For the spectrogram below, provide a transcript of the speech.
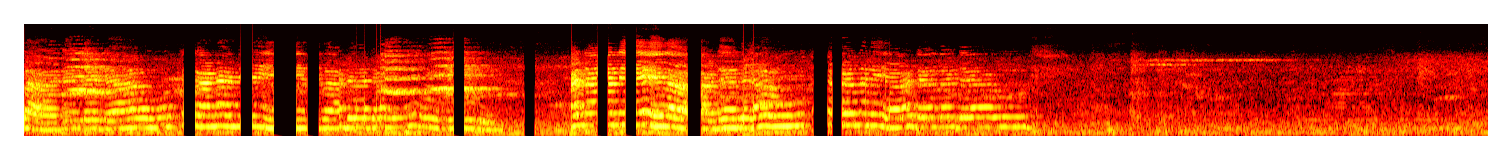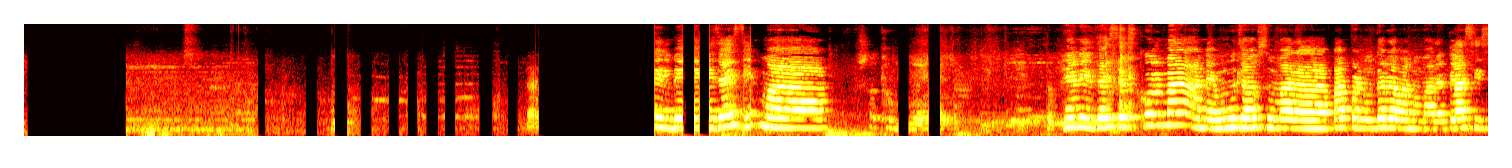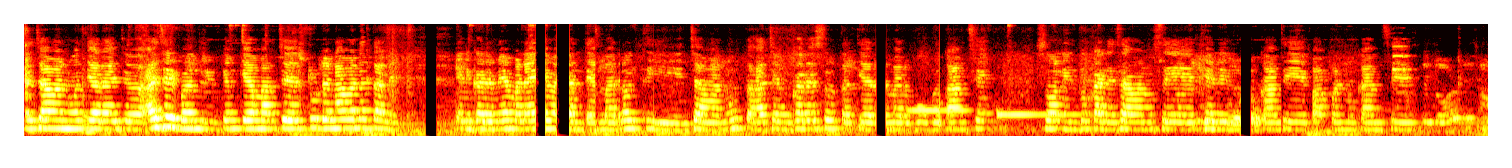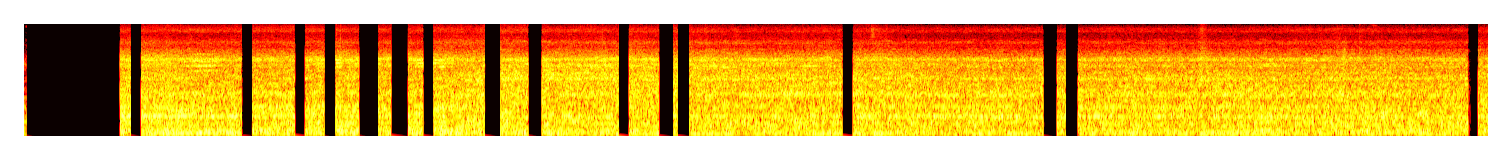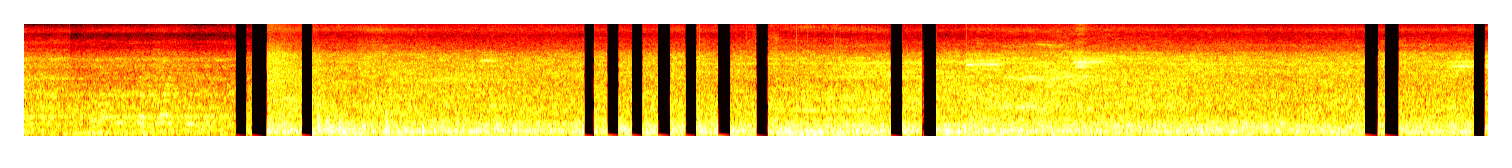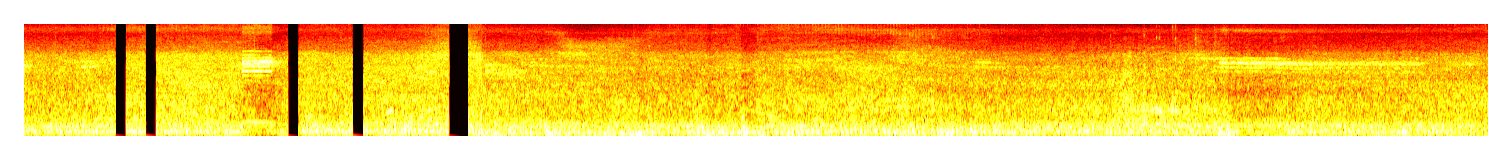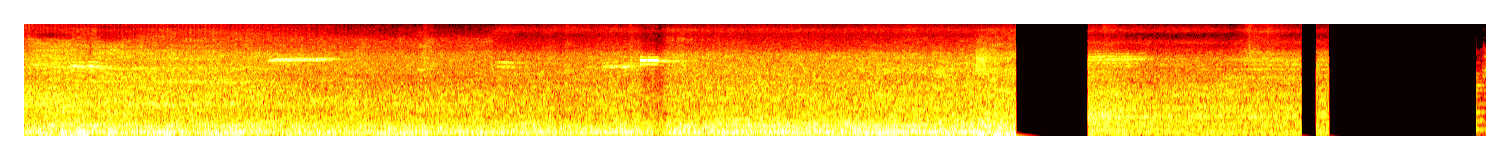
લાડે લાડ સ્કૂલમાં અને હું જાઉં છું મારા પાપડનું દરાવાનું મારા ક્લાસીસે જવાનું અત્યારે આજ બંધ રહ્યું કેમ કે અમારા જે સ્ટુડન્ટ આવવાના હતા ને એની ઘરે મહેમાન આવ્યા નથી જવાનું આજે હું ઘરે છું તો અત્યારે મારું બહુ કામ છે સોનીની દુકાને જવાનું છે ફેનીનું કામ છે પાપડનું કામ છે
